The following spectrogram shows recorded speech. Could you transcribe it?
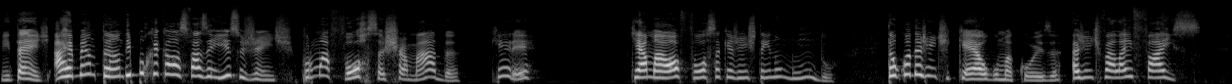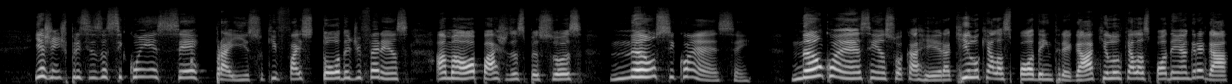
Entende? Arrebentando. E por que, que elas fazem isso, gente? Por uma força chamada querer. que é a maior força que a gente tem no mundo. Então, quando a gente quer alguma coisa, a gente vai lá e faz. E a gente precisa se conhecer para isso, que faz toda a diferença. A maior parte das pessoas não se conhecem. Não conhecem a sua carreira, aquilo que elas podem entregar, aquilo que elas podem agregar,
